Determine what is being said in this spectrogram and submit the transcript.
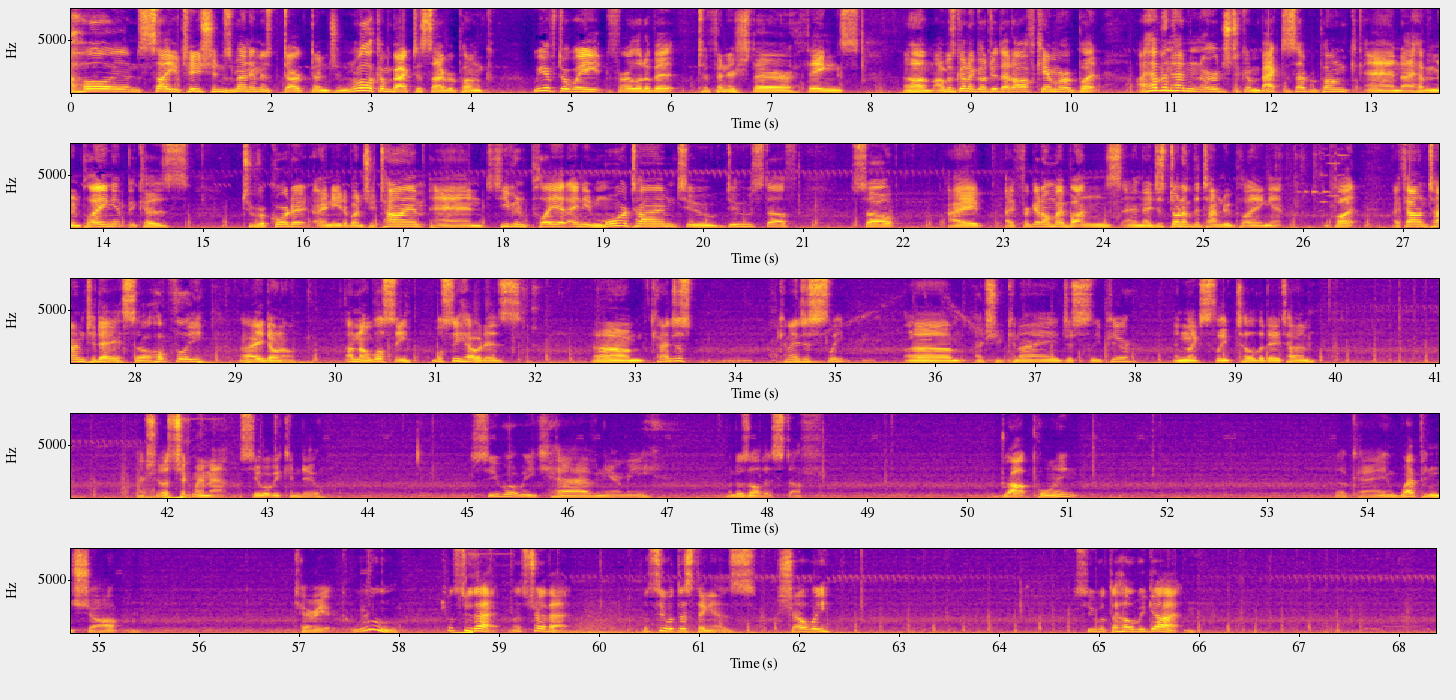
Ahoy and salutations, my name is Dark Dungeon. Welcome back to Cyberpunk. We have to wait for a little bit to finish their things. Um, I was gonna go do that off camera, but I haven't had an urge to come back to Cyberpunk, and I haven't been playing it because to record it, I need a bunch of time, and to even play it, I need more time to do stuff. So, I I forget all my buttons, and I just don't have the time to be playing it. But I found time today, so hopefully, I don't know. I don't know, we'll see. We'll see how it is. Um, can I just, can I just sleep? Um, actually, can I just sleep here? And, like, sleep till the daytime? Actually, let's check my map, see what we can do. See what we have near me. What is all this stuff? Drop point. Okay, weapon shop. Terry. Ooh, let's do that. Let's try that. Let's see what this thing is, shall we? See what the hell we got.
